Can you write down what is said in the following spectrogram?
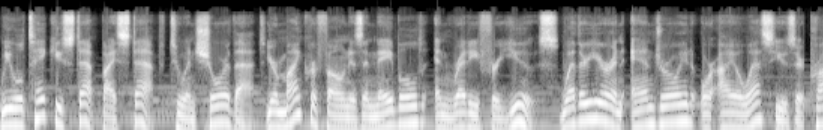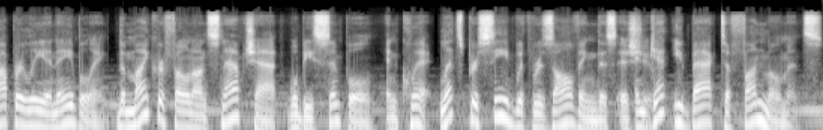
we will take you step by step to ensure that your microphone is enabled and ready for use. Whether you're an Android or iOS user, properly enabling the microphone on Snapchat will be simple and quick. Let's proceed with resolving this issue and get you back to fun moments.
